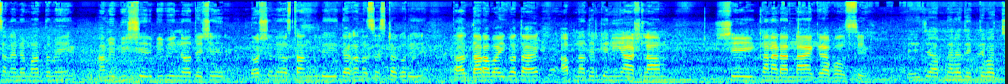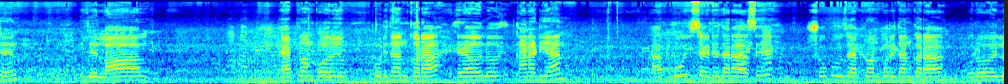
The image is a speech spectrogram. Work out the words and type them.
চ্যানেলের মাধ্যমে আমি বিশ্বের বিভিন্ন দেশের দর্শনীয় স্থানগুলি দেখানোর চেষ্টা করি। তার ধারাবাহিকতায় আপনাদেরকে নিয়ে আসলাম। সেই কানাডার নায়গ্রা ফলসে এই যে আপনারা দেখতে পাচ্ছেন, এই যে লাল অ্যাপ্রন পরিধান করা, এরা হলো কানাডিয়ান। আর ওই সাইডে যারা আছে, সবুজ অ্যাপ্রন পরিধান করা, ওরা হইল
